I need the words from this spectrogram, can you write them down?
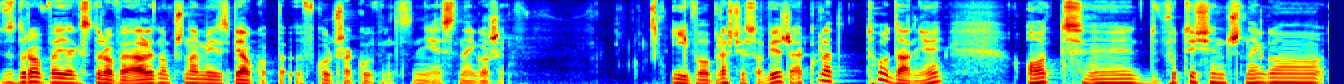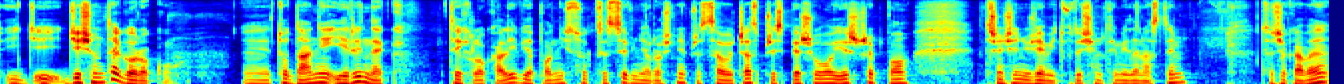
zdrowe jak zdrowe, ale no przynajmniej jest białko w kurczaku, więc nie jest najgorzej. I wyobraźcie sobie, że akurat to danie od 2010 y, roku to danie i rynek tych lokali w Japonii sukcesywnie rośnie przez cały czas. Przyspieszyło jeszcze po trzęsieniu ziemi w 2011, co ciekawe.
